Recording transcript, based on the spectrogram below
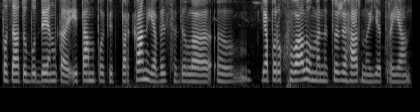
Позаду будинка, і там попід паркан я висадила, е, я порахувала, у мене теж гарно є троянд.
